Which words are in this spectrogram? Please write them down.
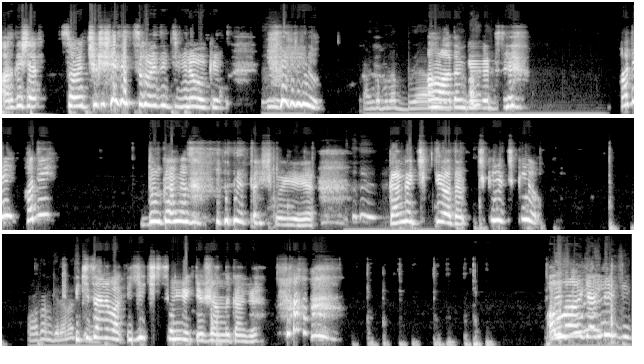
Arkadaşlar Samet çok şey Samet'in tipine bakın. Kanka buna bra. aha adam gördü seni. Hadi hadi. Dur kanka taş koyuyor ya. Kanka çıkıyor adam. Çıkıyor çıkıyor. O adam gelemez. İki ki. tane bak. iki kişi seni bekliyor şu anda kanka. Allah geldi.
